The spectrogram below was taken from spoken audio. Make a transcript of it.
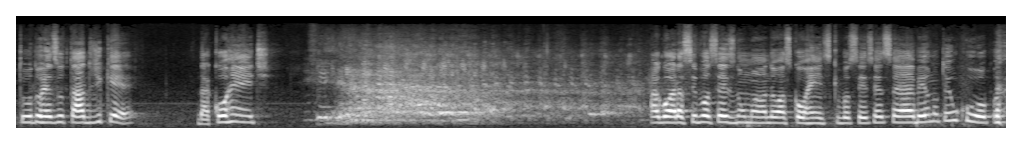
Tudo resultado de quê? Da corrente. Agora, se vocês não mandam as correntes que vocês recebem, eu não tenho culpa.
